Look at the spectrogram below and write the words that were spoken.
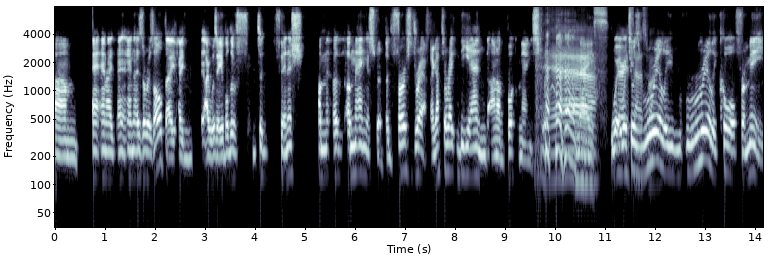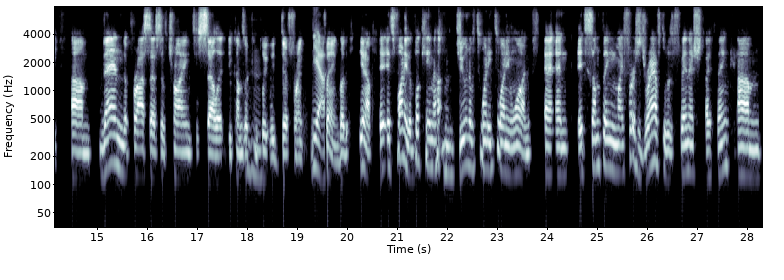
Um, and, and I and, and as a result, I, I I was able to f- to finish a, a, a manuscript, the first draft. I got to write the end on a book manuscript, nice. whi- Very which was satisfying. really really cool for me. Um, then the process of trying to sell it becomes a Mhm. completely different Yeah. thing. But you know, it, it's funny. The book came out in June of 2021, and, and it's something. My first draft was finished. I think. Um,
